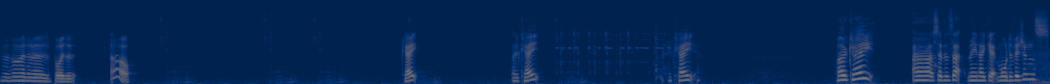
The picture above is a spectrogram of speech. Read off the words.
Boys. Oh. Okay. Okay. Okay. Okay. Uh, so does that mean I get more divisions?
